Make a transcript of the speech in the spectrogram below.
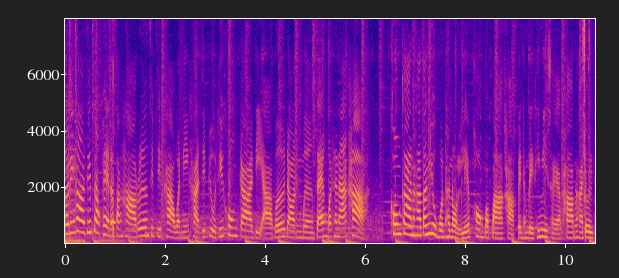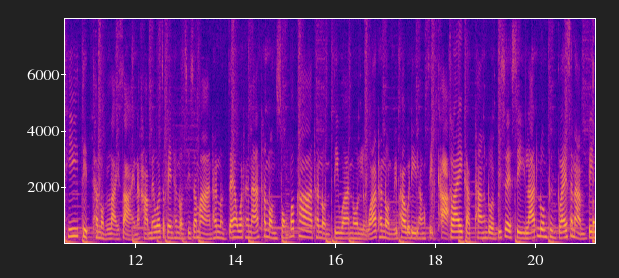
สวัสดีค่ะ จิ๊บจากเพจอสังหาเรื่องจิ๊บจิ๊บค่ะ วันนี้ค่ะ จิ๊บอยู่ที่โครงการดีอาร์เบอร์ดอนเมืองแจ้งวัฒนะค่ะ โครงการนะคะตั้งอยู่บนถนนเลียบคลองประปาค่ะ เป็นทำเลที่มีศักยภาพนะคะ โดยที่ติดถนนหลายสายนะคะ ไม่ว่าจะเป็นถนนศรีสมาน ถนนแจ้งวัฒนะ ถนนสงประพา ถนนติวานนท์หรือว่าถนนวิภาวดีรังสิตค่ะ ใกล้กับทางด่วนพิเศษสีลัดรวมถึงใกล้สนามบิน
